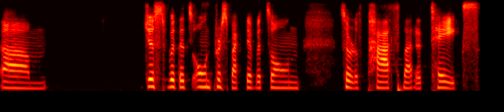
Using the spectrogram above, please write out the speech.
um just with its own perspective its own sort of path that it takes.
